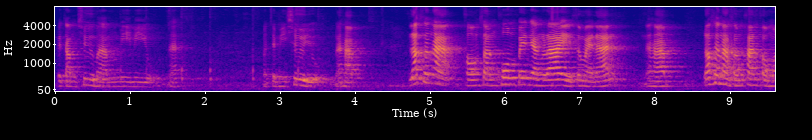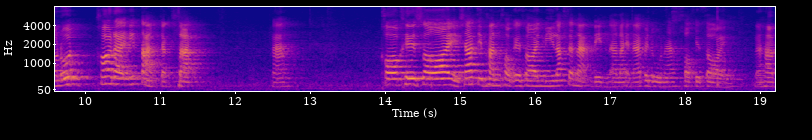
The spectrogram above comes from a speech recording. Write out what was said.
ไปจำชื่อมามีมีอยู่นะมันจะมีชื่ออยู่นะครับ ลักษณะของสังคมเป็นอย่างไรสมัยนั้นนะครับ ลักษณะสำคัญของมนุษย์ ข้อใดที่ต่างจากสัตว์นะคอเคซอย ชาติพันธุ์คอเคซอยมีลักษณะเด่นอะไรนะไปดูนะคอเคซอยนะครับ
